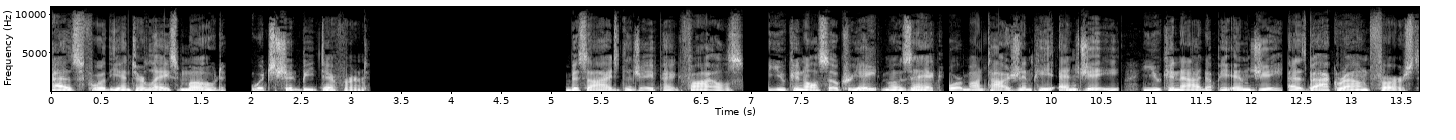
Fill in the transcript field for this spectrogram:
As for the interlace mode, which should be different, Besides the JPEG files, you can also create mosaic or montage in PNG, you can add a PNG as background first,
